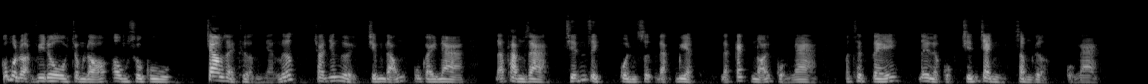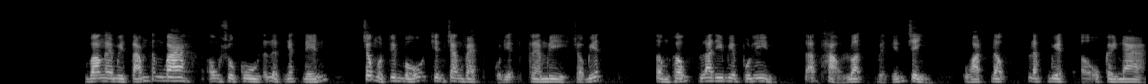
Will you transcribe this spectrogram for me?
Có một đoạn video trong đó ông Suku trao giải thưởng nhà nước cho những người chiếm đóng Ukraine đã tham gia chiến dịch quân sự đặc biệt là cách nói của Nga và thực tế đây là cuộc chiến tranh xâm lược của Nga. Vào ngày 18 tháng 3, ông Shoku đã được nhắc đến trong một tuyên bố trên trang web của Điện Kremlin cho biết Tổng thống Vladimir Putin đã thảo luận về tiến trình của hoạt động đặc biệt ở Ukraine,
